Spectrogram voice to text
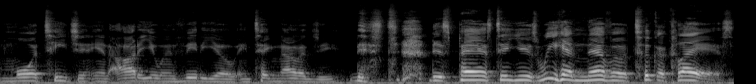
more teaching in audio and video and technology this this past ten years. We have never took a class,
